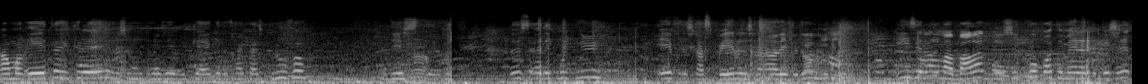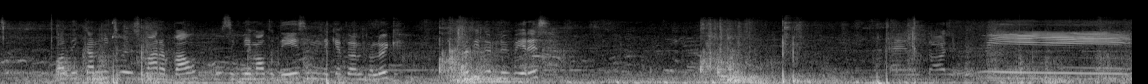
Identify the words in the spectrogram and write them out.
Allemaal eten gekregen, dus we moeten eens even kijken. Dat ga ik eens proeven. Is de- Dus en ik moet nu even dus gaan spelen, dus we gaan het even doen. Hier zijn allemaal ballen, dus ik hoop dat er mij ertussen zit. Want ik kan niet zo'n zware bal, dus ik neem altijd deze en ik heb dan geluk dat hij er nu weer is. En dan wee,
